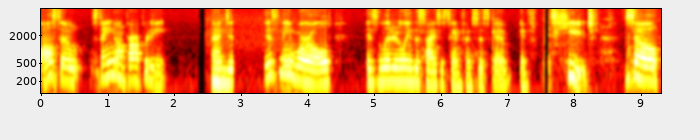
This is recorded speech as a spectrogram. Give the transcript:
Also, staying on property mm-hmm. at Disney World is literally the size of San Francisco. If it's huge. So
